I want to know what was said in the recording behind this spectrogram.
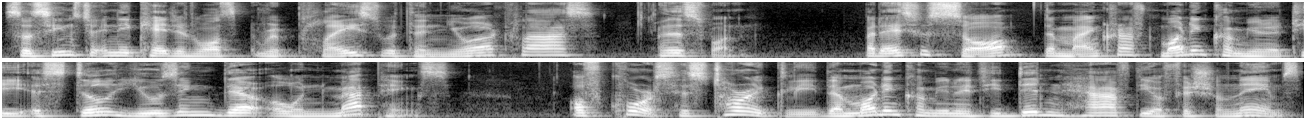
so seems to indicate it was replaced with a newer class. This one. But as you saw, the Minecraft modding community is still using their own mappings. Of course, historically, the modding community didn't have the official names,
